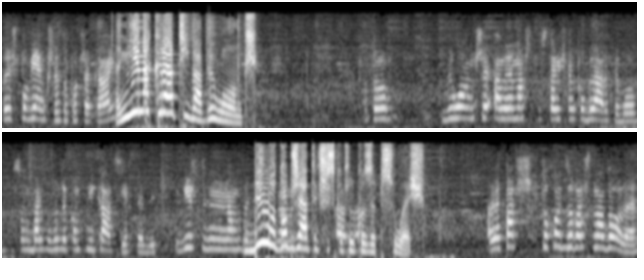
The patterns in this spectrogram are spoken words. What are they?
To już powiększę, to poczekaj. Nie ma kreatywa, wyłącz. No to wyłączę, ale masz postawić tę koblarkę, bo są bardzo duże komplikacje wtedy. I wiesz, ty nam... Było nam- dobrze, a ty wszystko tylko zepsułeś. Ale patrz, to chodź zobacz na dole.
